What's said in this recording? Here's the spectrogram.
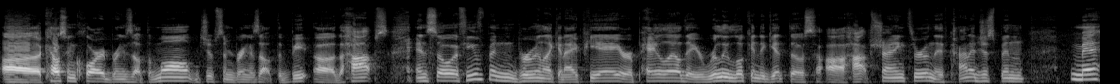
Uh, calcium chloride brings out the malt, gypsum brings out the uh, the hops. And so, if you've been brewing like an IPA or a pale ale that you're really looking to get those uh, hops shining through, and they've kind of just been meh,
